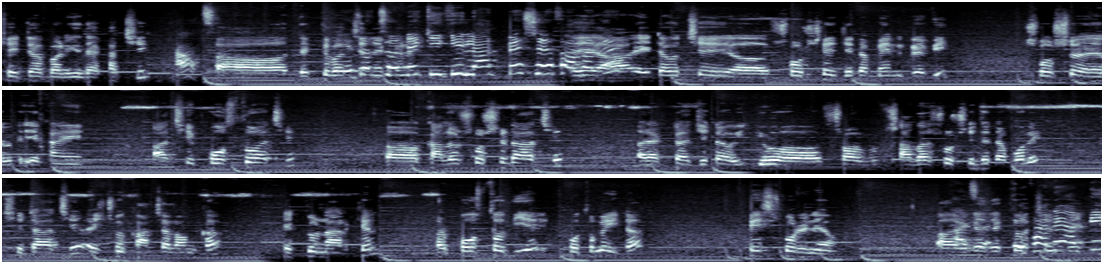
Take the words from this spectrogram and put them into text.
সেটা বানিয়ে দেখাচ্ছি। আচ্ছা। দেখতে পাচ্ছেন এখানে কি কি লাগবে শেফ আমাদের এটা হচ্ছে সর্ষে যেটা মেন গ্রেভি সর্ষে এখানে আছে পোস্ত আছে। কালো সর্ষেটা আছে আর একটা যেটা ওই সাদা সর্ষে যেটা বলে সেটা আছে আর একটু কাঁচা লঙ্কা একটু নারকেল আর পোস্ত দিয়ে প্রথমে এটা পেস্ট করে নেওয়া। আর এটা আচ্ছা, দেখতে পাচ্ছেন ভেটকি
